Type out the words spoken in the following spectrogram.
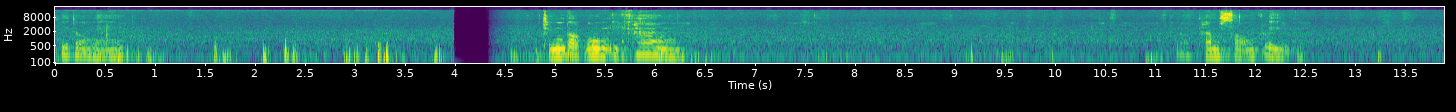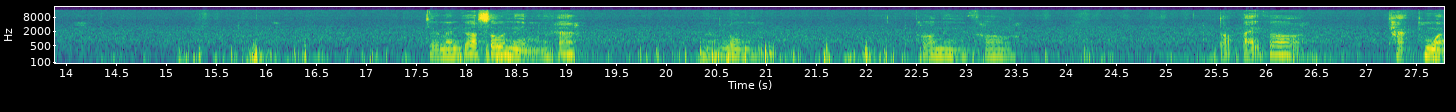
ที่ตรงนี้ ถึงดอกมุมอีกข้าง ทำสองกลีบจากนั้นก็โซ่หนึ่งนะคะแล้วลงพอหนึ่งคอ ต่อไปก็ถักห่วง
